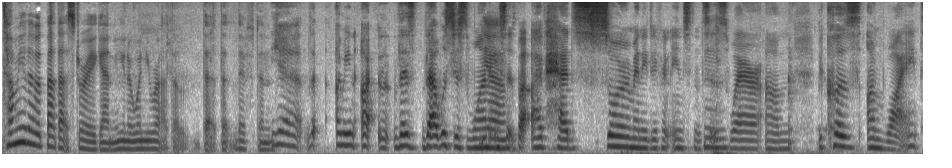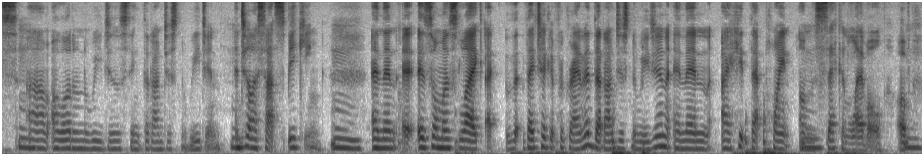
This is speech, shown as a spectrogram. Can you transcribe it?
Tell me though about that story again. You know when you were at that that, that lift and Yeah, th- I mean, I, there's that was just one Yeah. instance, but I've had so many different instances Mm. where, um, because I'm white, Mm. um, a lot of Norwegians think that I'm just Norwegian Mm. until I start speaking, Mm. and then it- it's almost like uh, th- they take it for granted that I'm just Norwegian, and then I hit that point on Mm. the second level of, Mm.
